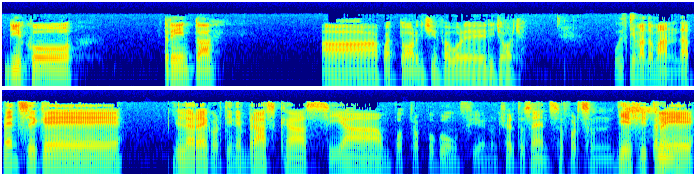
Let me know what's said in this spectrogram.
Dico 30 a 14 in favore di Georgia. Ultima domanda, pensi che il record di Nebraska sia un po' troppo gonfio in un certo senso, forse un 10-3 sì.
